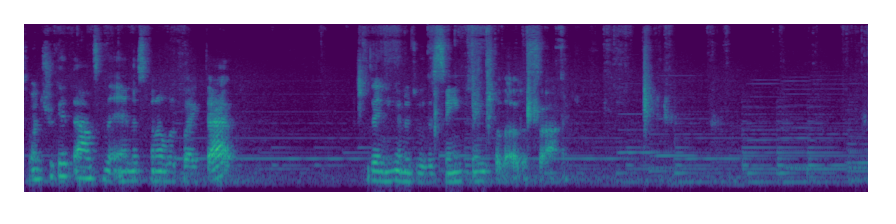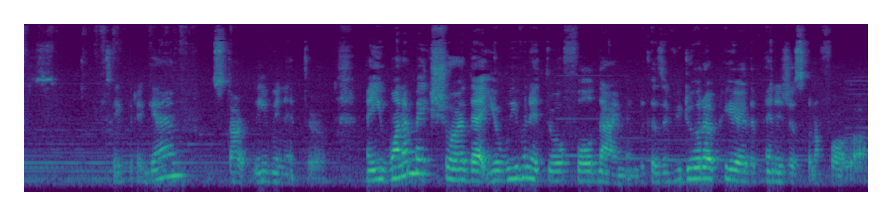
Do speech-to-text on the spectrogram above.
So once you get down to the end, it's going to look like that. Then you're going to do the same thing for the other side. Take it again, start weaving it through. Now you want to make sure that you're weaving it through a full diamond because if you do it up here, the pin is just going to fall off.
